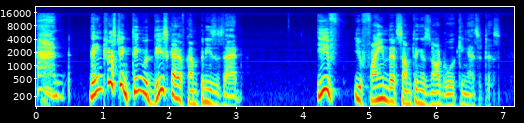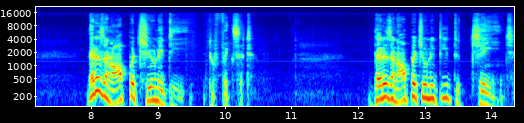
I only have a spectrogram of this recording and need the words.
and the interesting thing with these kind of companies is that if you find that something is not working as it is there is an opportunity to fix it there is an opportunity to change.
